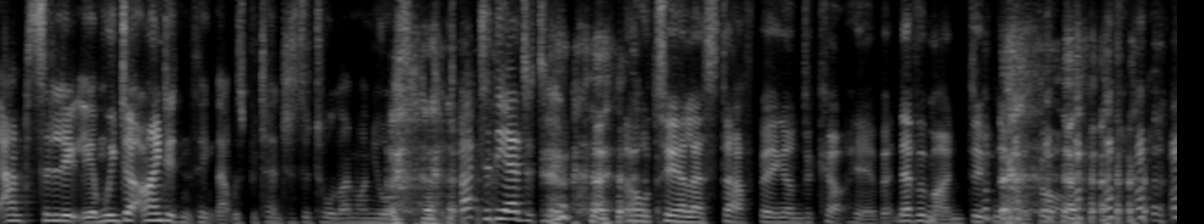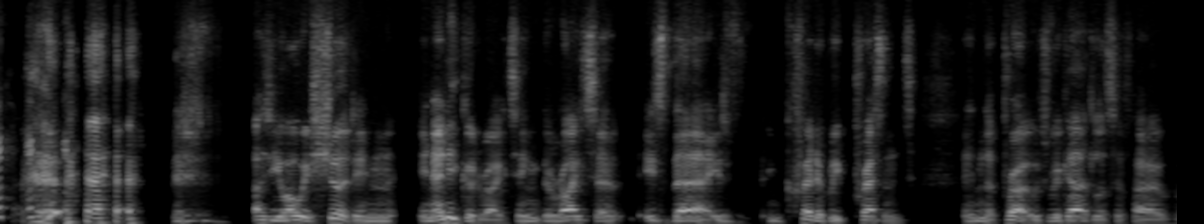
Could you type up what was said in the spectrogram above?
Absolutely. And we do, I didn't think that was pretentious at all. I'm on your side. Back to the editor. The whole TLS staff being undercut here, but never mind. Do, no, go on. As you always should in in any good writing, the writer is there, is incredibly present in the prose, regardless of how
